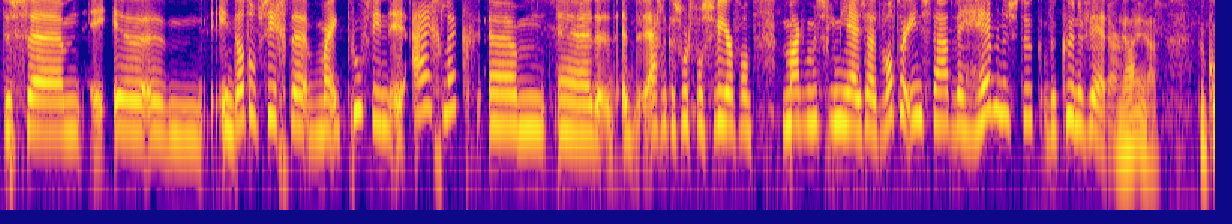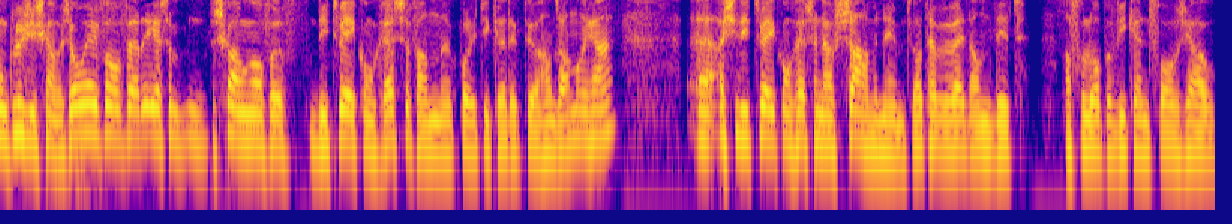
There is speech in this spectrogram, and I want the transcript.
Dus ehm, eh, eh, ehm, in dat opzicht, eh, maar ik proefde in, eh, eigenlijk, ehm, eh, de- de- eigenlijk een soort van sfeer van... maakt misschien niet eens uit wat erin staat, we hebben een stuk, we kunnen verder. Ja, ja. De conclusies gaan we zo even over verder. Eerst een beschouwing over die twee congressen van eh, politiek redacteur Hans Andringa. Eh, als je die twee congressen nou samenneemt, wat hebben wij dan dit afgelopen weekend volgens jou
